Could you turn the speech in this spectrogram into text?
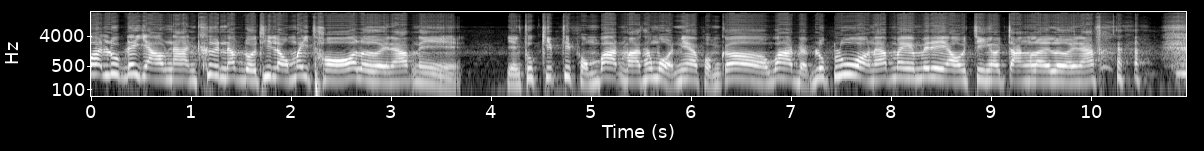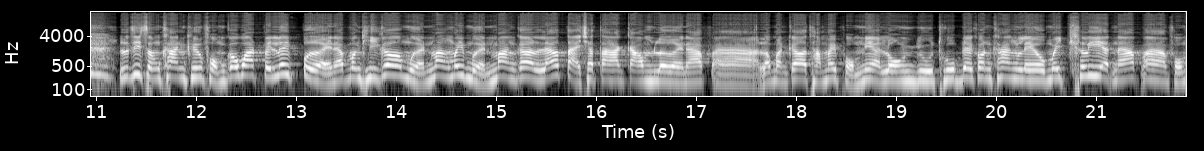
วาดรูปได้ยาวนานขึ้นนะครับ โดยที่เราไม่ท้อเลยนะครับนี่ อย่างทุกคลิปที่ผมวาดมาทั้งหมดเนี่ย ผมก็วาดแบบลูกลวกนะครับไม่ไม่ได้เอาจริงเอาจังเลยเลยนะครับแล้วที่สำคัญคือผมก็วาดไปเรื่อยเปื่อยนะบางทีก็เหมือนมั่งไม่เหมือนมั่งก็แล้วแต่ชะตากรรมเลยนะครับอ่าแล้วมันก็ทำให้ผมเนี่ยลง YouTube ได้ค่อนข้างเร็วไม่เครียดนะครับอ่าผม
